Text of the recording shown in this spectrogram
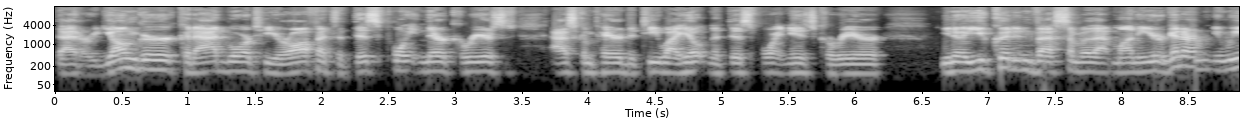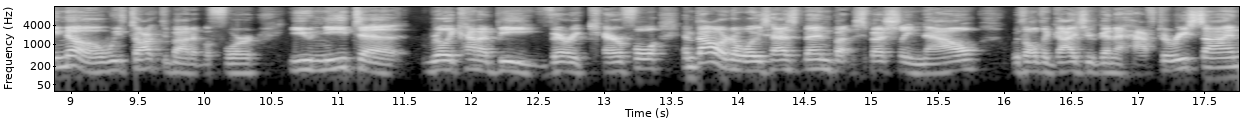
that are younger, could add more to your offense at this point in their careers as compared to T.Y. Hilton at this point in his career you know, you could invest some of that money. You're going to, we know, we've talked about it before. You need to really kind of be very careful. And Ballard always has been, but especially now with all the guys you're going to have to resign,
